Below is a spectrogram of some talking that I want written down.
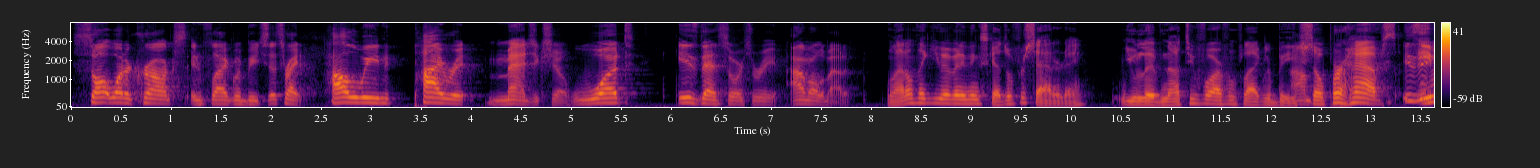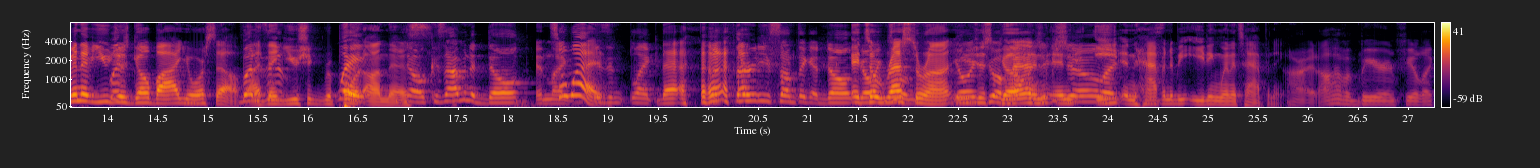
Saltwater Crocs in Flagler Beach. That's right. Halloween Pirate Magic Show. What is that sorcery? I'm all about it. Well, I don't think you have anything scheduled for Saturday. You live not too far from Flagler Beach, so perhaps it- even if you but- just go by yourself, I think it- you should report wait, on this. No, because I'm an adult and like So what? isn't like That- thirty something adult. it's a restaurant. going you just to a go and, magic and show, eat like- and happen to be eating when it's happening. All right, I'll have a beer and feel like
